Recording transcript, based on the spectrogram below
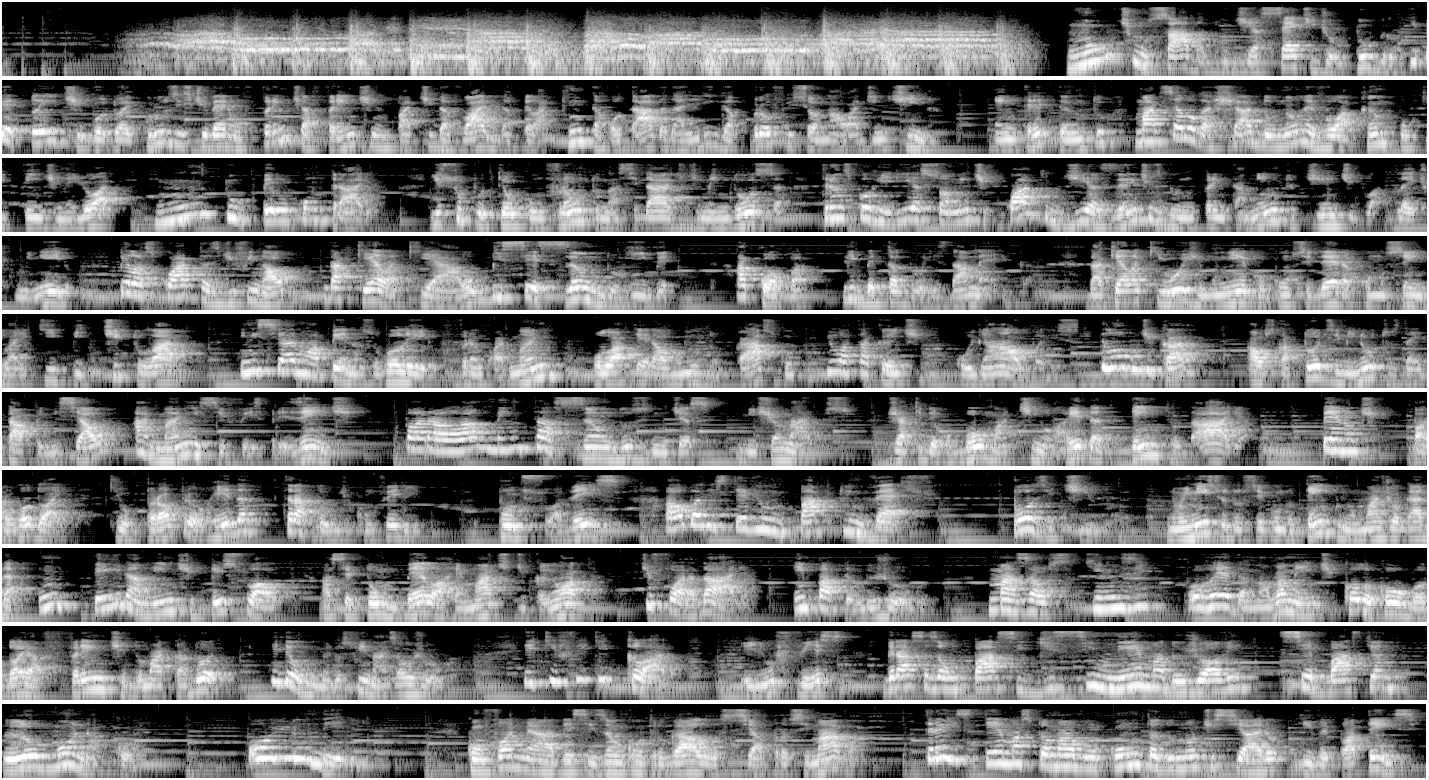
No último sábado, dia 7 de outubro, River Plate e Godoy Cruz estiveram frente a frente em partida válida pela quinta rodada da Liga Profissional Argentina. Entretanto, Marcelo Gachardo não levou a campo o que tem de melhor, muito pelo contrário. Isso porque o confronto na cidade de Mendoza transcorreria somente quatro dias antes do enfrentamento diante do Atlético Mineiro pelas quartas de final daquela que é a obsessão do River, a Copa Libertadores da América. Daquela que hoje Munheco considera como sendo a equipe titular, iniciaram apenas o goleiro Franco Armani, o lateral Milton Casco e o atacante Julian Álvares. E logo de cara, aos 14 minutos da etapa inicial, Armani se fez presente para a lamentação dos índias missionários, já que derrubou Matinho Reda dentro da área. Pênalti para o Godoy, que o próprio Reda tratou de conferir. Por sua vez, Álvares teve um impacto inverso, positivo. No início do segundo tempo, em uma jogada inteiramente pessoal, acertou um belo arremate de canhota de fora da área, empatando o jogo. Mas aos 15, Orreda novamente colocou o Godoy à frente do marcador e deu números finais ao jogo. E que fique claro, ele o fez graças a um passe de cinema do jovem Sebastian Lomônaco, olho nele. Conforme a decisão contra o Galo se aproximava, três temas tomavam conta do noticiário River Platense.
